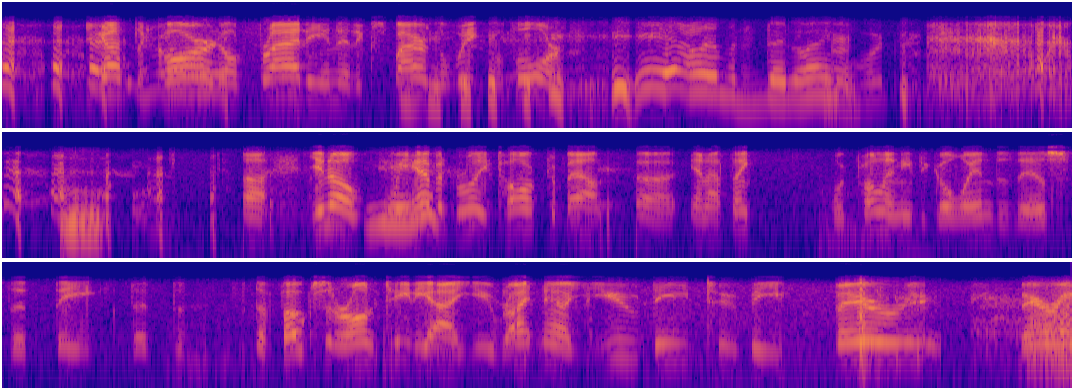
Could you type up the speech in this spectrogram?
You got the card on Friday and it expired the week before. yeah, it was delinquent. Hmm. Uh, you know, we Yeah. haven't really talked about, uh, and I think we probably need to go into this. That the the the, the folks that are on TDIU right now, you need to be very, very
